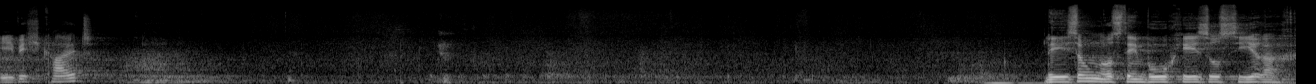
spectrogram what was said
Ewigkeit. Lesung aus dem Buch Jesus Sirach.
